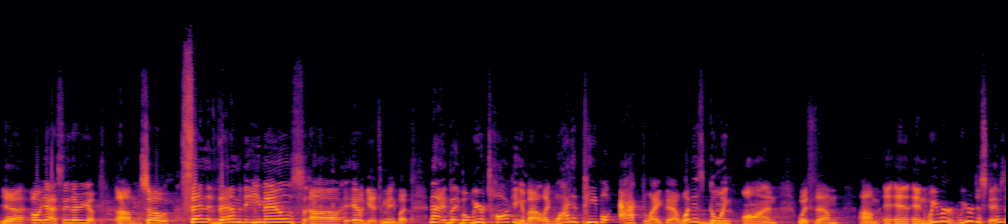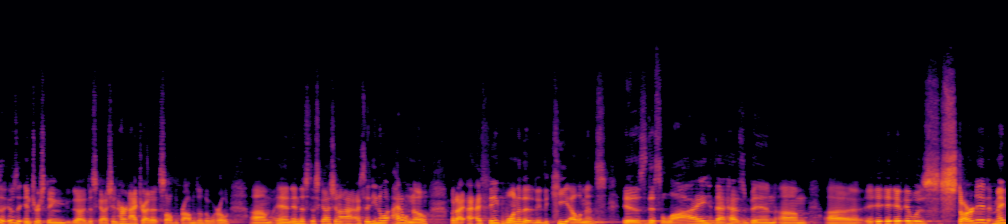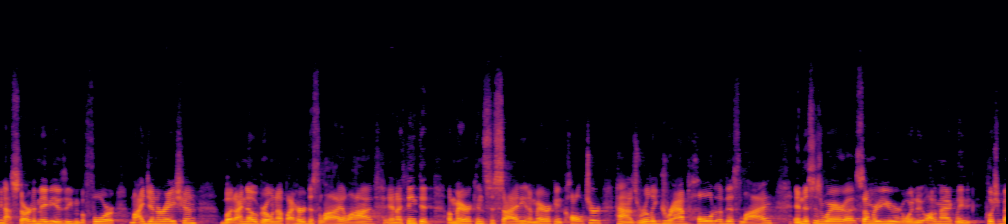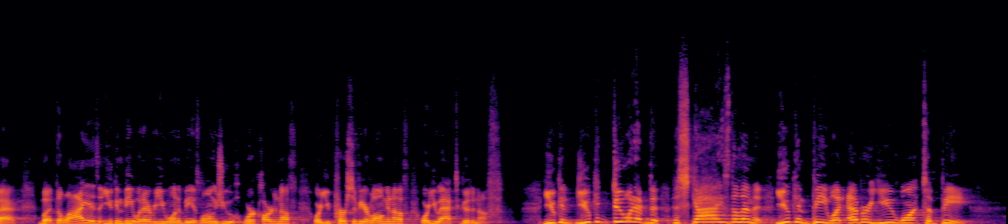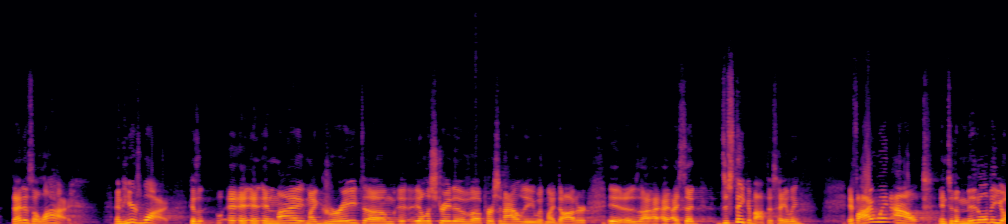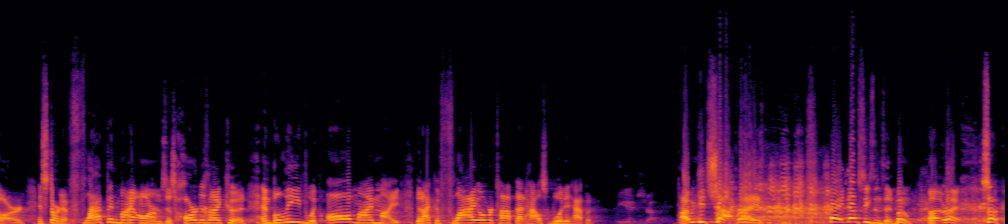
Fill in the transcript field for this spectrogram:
yeah. Oh, yeah. See, there you go. Um, so send them the emails. Uh, it'll get to me. But, now, but, but we were talking about, like, why do people act like that? What is going on with them? Um, and, and, we were, we were discuss- it, was it was an interesting uh, discussion. Her and I try to solve the problems of the world. Um, and in this discussion, I, I, said, you know what, I don't know, but I, I think one of the, the, key elements is this lie that has been, um, uh, it, it, it was started, maybe not started, maybe it was even before my generation. But I know growing up, I heard this lie a lot. And I think that American society and American culture has really grabbed hold of this lie. And this is where uh, some of you are going to automatically push back. But the lie is that you can be whatever you want to be as long as you work hard enough, or you persevere long enough, or you act good enough. You can, you can do whatever. The, the sky's the limit. You can be whatever you want to be. That is a lie. And here's why. Because in my, my great um, illustrative uh, personality with my daughter is, I, I said, just think about this, Haley. If I went out into the middle of the yard and started flapping my arms as hard as I could and believed with all my might that I could fly over top that house, would it happen? I would get shot, right? hey, dove season's in, boom, uh, right. So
